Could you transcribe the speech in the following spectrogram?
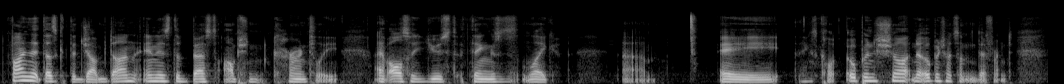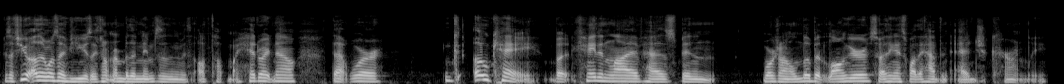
find that it does get the job done and is the best option currently. I've also used things like um, a I think it's called OpenShot. No, OpenShot's something different. There's a few other ones I've used. I don't remember the names of them off the top of my head right now. That were okay, but Kdenlive has been worked on a little bit longer, so I think that's why they have an edge currently.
